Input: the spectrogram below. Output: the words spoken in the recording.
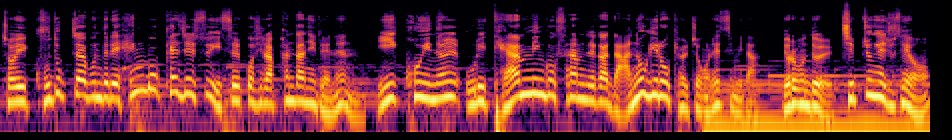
저희 구독자분들이 행복해질 수 있을 것이라 판단이 되는 이 코인을 우리 대한민국 사람들과 나누기로 결정을 했습니다. 여러분들 집중해 주세요.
